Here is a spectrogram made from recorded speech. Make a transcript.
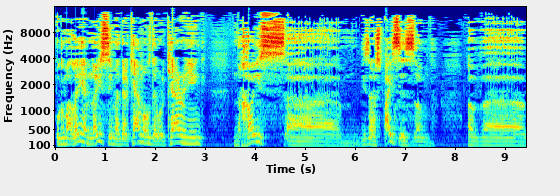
Ugumaleim Noisim, and their camels, they were carrying Nechais, uh, these are spices of of uh,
